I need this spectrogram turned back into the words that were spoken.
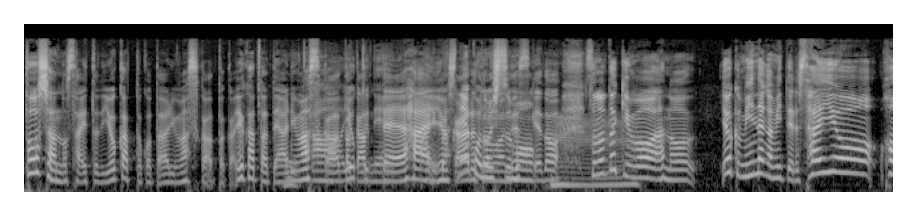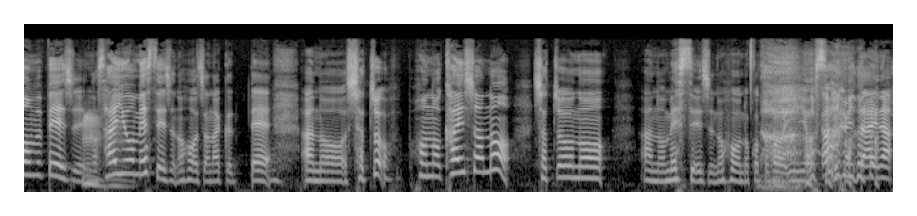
当社のサイトで良かったことありますかとか良かった点ありますかとかって、ね、はい、よくあると思うんですけどその時もあのよくみんなが見てる採用ホームページの採用メッセージの方じゃなくって、うん、あの社長この会社の社長のあのメッセージの方の言葉を引用するみたいな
